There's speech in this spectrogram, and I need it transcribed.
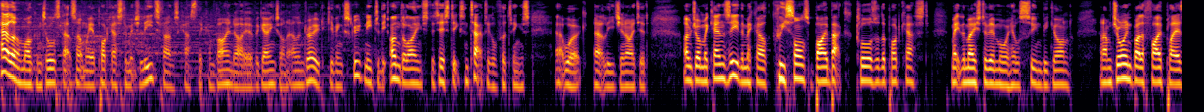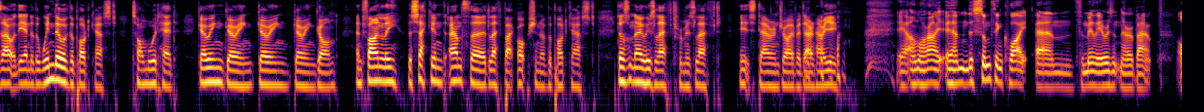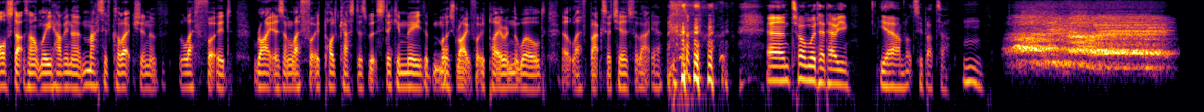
Hello and welcome to All Stats Aren't We, a podcast in which Leeds fans cast their combined eye over goings on Elland Road, giving scrutiny to the underlying statistics and tactical footings at work at Leeds United. I'm John McKenzie, the Michael Cuisance buyback clause of the podcast. Make the most of him or he'll soon be gone. And I'm joined by the five players out at the end of the window of the podcast Tom Woodhead, going, going, going, going, gone. And finally, the second and third left back option of the podcast doesn't know his left from his left. It's Darren Driver. Darren, how are you? Yeah, I'm all right. Um, there's something quite um, familiar, isn't there, about all stats, aren't we? Having a massive collection of left-footed writers and left-footed podcasters, but sticking me, the most right-footed player in the world, at left back. So cheers for that. Yeah. and Tom Woodhead, how are you? Yeah, I'm not too bad, sir.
